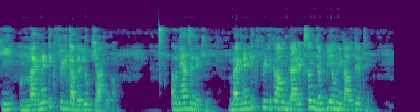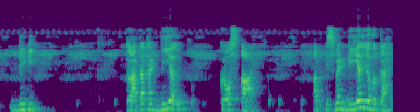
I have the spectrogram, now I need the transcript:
कि मैग्नेटिक फ़ील्ड का वैल्यू क्या होगा। अब ध्यान से देखिए मैग्नेटिक फ़ील्ड का हम डायरेक्शन जब भी हम निकालते थे डीबी तो आता था डीएल क्रॉस आर अब इसमें डीएल जो होता है,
